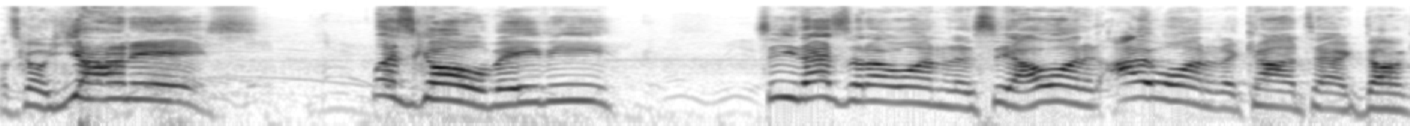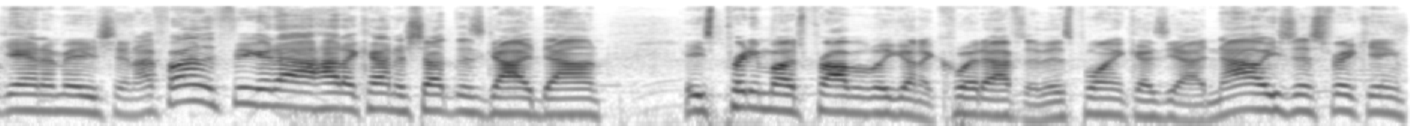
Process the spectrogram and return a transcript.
Let's go, Giannis! Let's go, baby! See, that's what I wanted to see. I wanted I wanted a contact dunk animation. I finally figured out how to kind of shut this guy down. He's pretty much probably going to quit after this point because, yeah, now he's just freaking...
